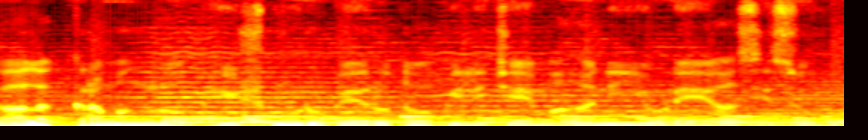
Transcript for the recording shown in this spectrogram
కాలక్రమంలో భీష్ముడు పేరుతో పిలిచే మహనీయుడే ఆ శిశువు.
